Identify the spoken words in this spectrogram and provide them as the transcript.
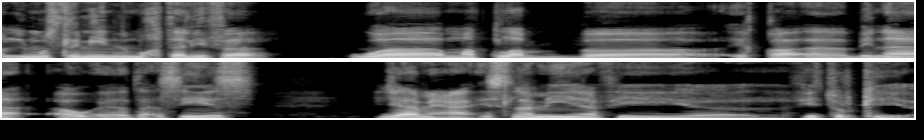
المسلمين المختلفة ومطلب بناء أو تأسيس جامعة إسلامية في في تركيا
